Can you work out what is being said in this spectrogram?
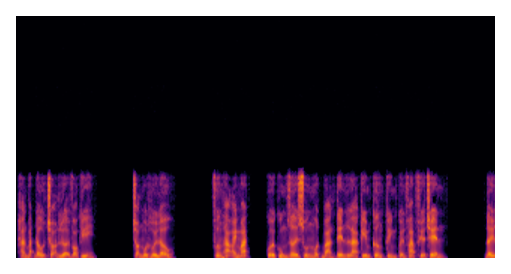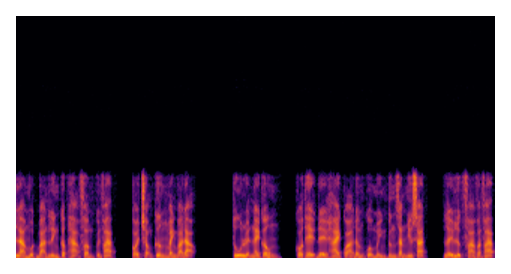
hắn bắt đầu chọn lựa võ kỹ. Chọn một hồi lâu, phương hạo ánh mắt cuối cùng rơi xuống một bản tên là kim cương kình quyền pháp phía trên. Đây là một bản linh cấp hạ phẩm quyền pháp, coi trọng cương manh bá đạo. Tu luyện này công, có thể để hai quả đấm của mình cứng rắn như sắt, lấy lực phá vật pháp.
